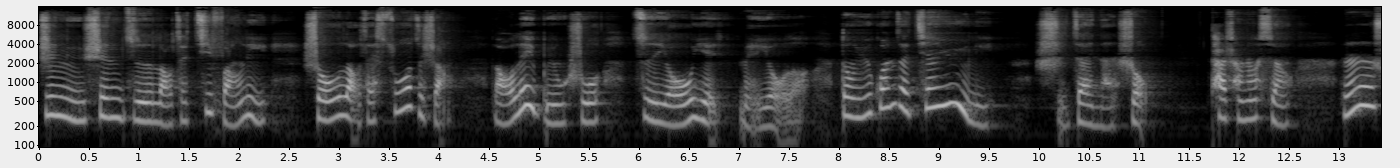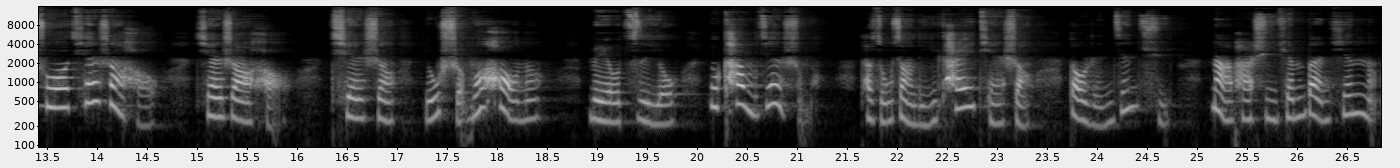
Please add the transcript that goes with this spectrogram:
织女身子老在机房里，手老在梭子上，劳累不用说，自由也没有了，等于关在监狱里，实在难受。他常常想：人人说天上好，天上好，天上有什么好呢？没有自由，又看不见什么。他总想离开天上，到人间去，哪怕是一天半天呢，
